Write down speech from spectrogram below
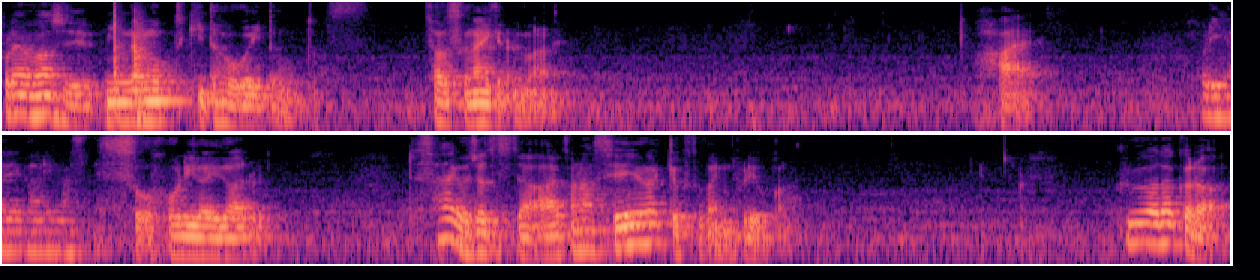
これはマジでみんなもっと聞いた方がいいと思ってます。サブスクないけどねまだね。はい掘りがいがありますねそう掘りがいがある。で最後ちょっとじゃああれかな声優楽曲とかにも触れようかな。僕はだからこ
